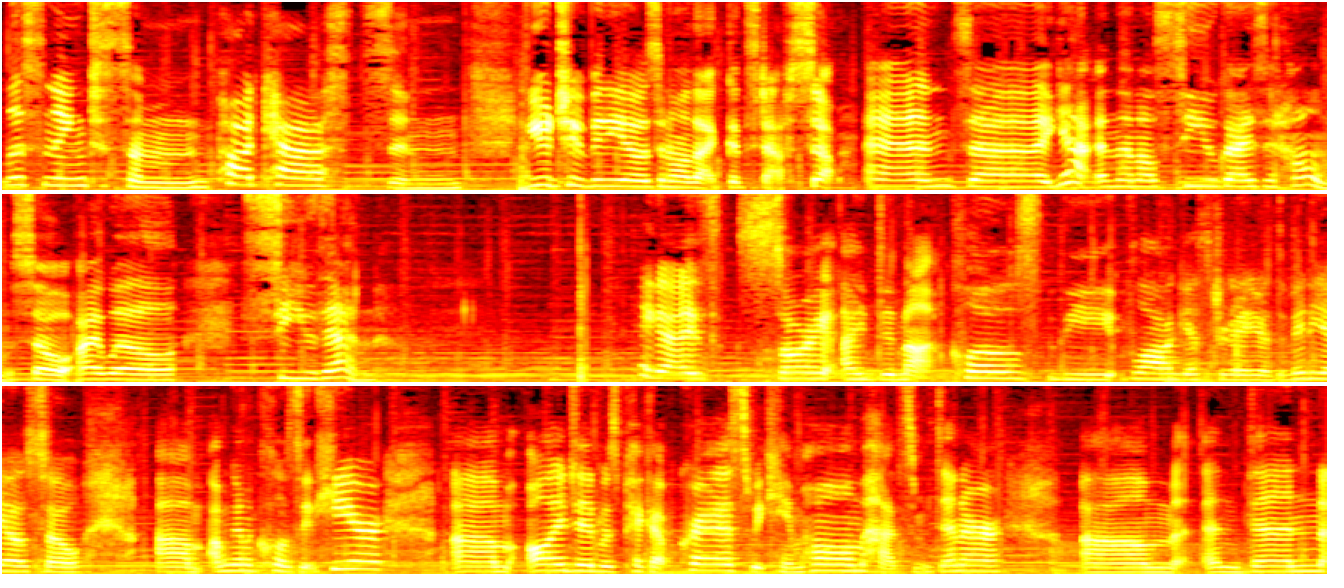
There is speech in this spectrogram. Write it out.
listening to some podcasts and YouTube videos and all that good stuff. So, and uh, yeah, and then I'll see you guys at home. So I will see you then. Hey guys, sorry I did not close the vlog yesterday or the video, so um, I'm gonna close it here. Um, all I did was pick up Chris, we came home, had some dinner, um, and then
